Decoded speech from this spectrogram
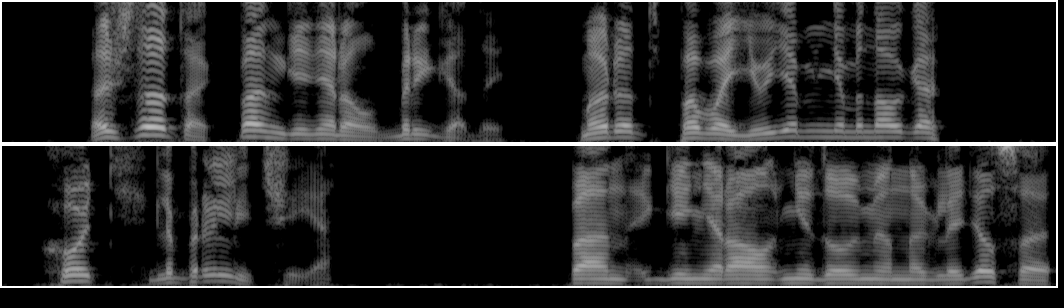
— А что так, пан генерал бригады? Может, повоюем немного? Хоть для приличия. Пан генерал недоуменно гляделся,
